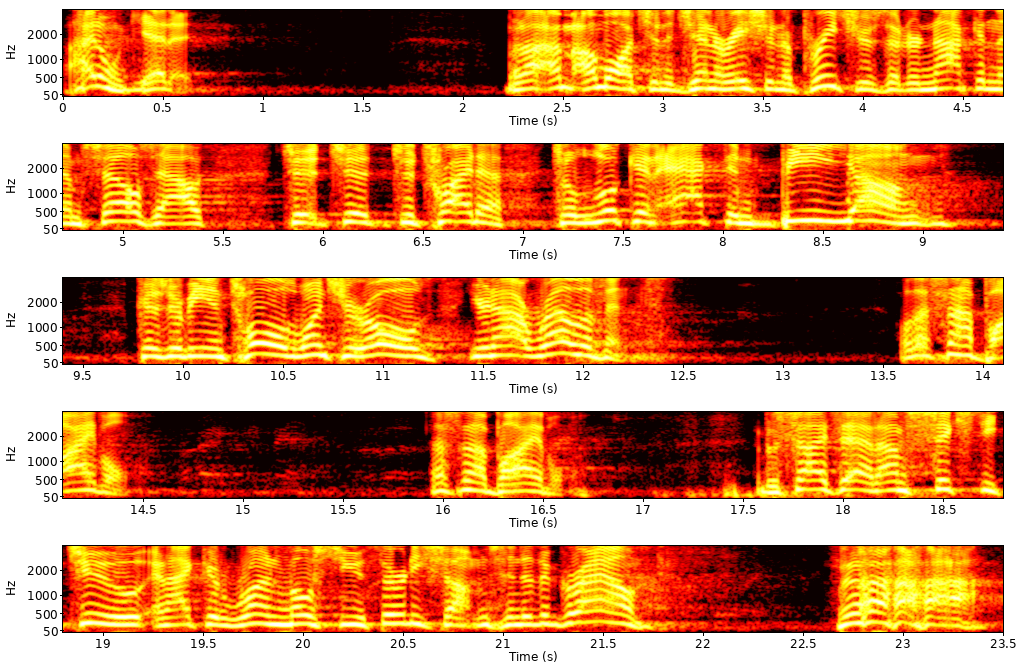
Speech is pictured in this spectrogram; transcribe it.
I don't get it. But I'm, I'm, watching a generation of preachers that are knocking themselves out to, to, to try to, to look and act and be young because they're being told once you're old, you're not relevant. Well, that's not Bible. That's not Bible. And besides that, I'm 62 and I could run most of you 30 somethings into the ground. I'm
